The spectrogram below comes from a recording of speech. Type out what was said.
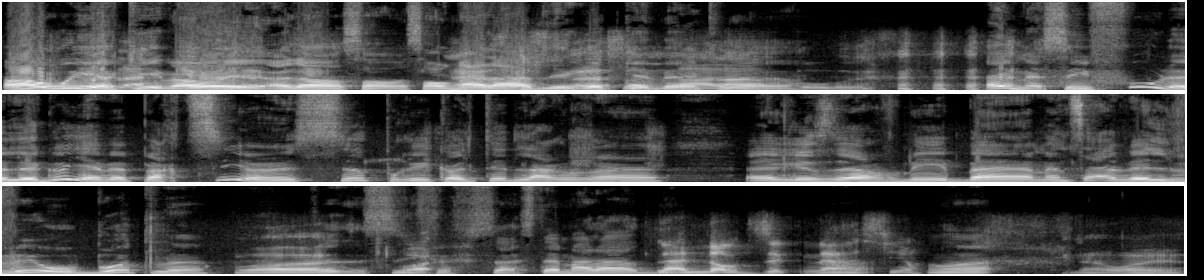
Ah oui, ok, ben oui. Alors, ils sont, sont malades, les gars de Québec, malade, là. Hey, mais c'est fou, là. Le gars, il avait parti un site pour récolter de l'argent, euh, réserve mes bancs. Man, ça avait levé au bout, là. Ouais. C'était malade. La. Nordique Nation. Ouais. Ben ouais.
